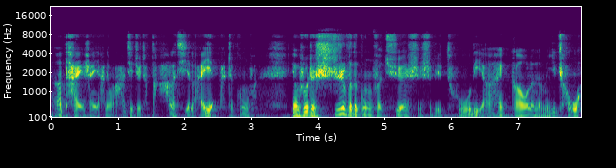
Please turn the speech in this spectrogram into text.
啊，泰山压顶啊，就就就打了起来呀！这功夫，要说这师傅的功夫确实是比徒弟啊还高了那么一筹啊！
